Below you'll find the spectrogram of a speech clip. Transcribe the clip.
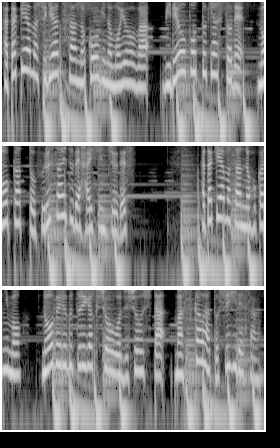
畠山重篤さんの講義の模様はビデオポッドキャストでノーカットフルサイズで配信中です。畠山さんの他にもノーベル物理学賞を受賞した増川俊秀さん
